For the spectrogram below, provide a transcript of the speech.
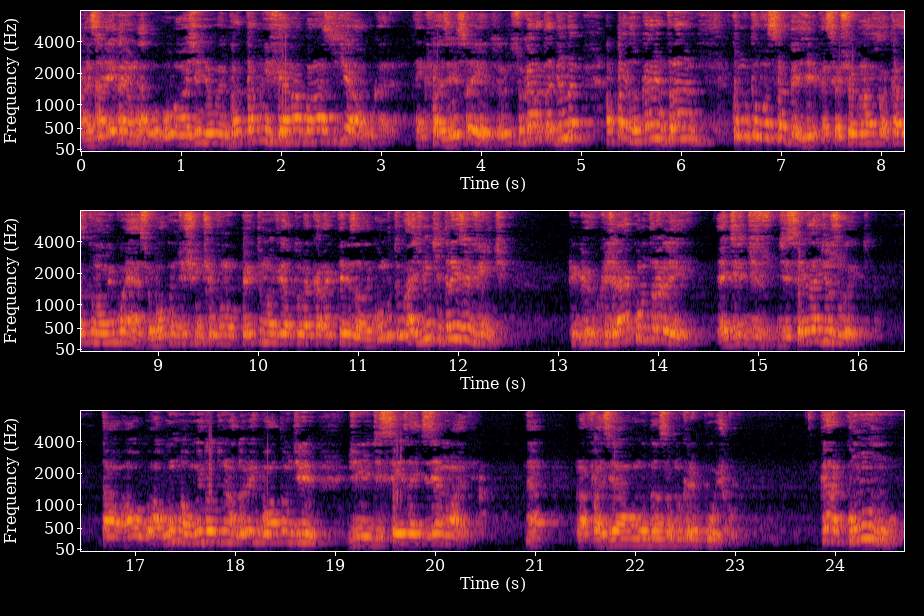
Mas aí, meu irmão, a gente estar no inferno abraço do diabo, cara. Tem que fazer isso aí. Se o cara tá dentro da... Rapaz, o cara entrar... Como que eu vou saber, Rica? Se eu chego na tua casa e tu não me conhece, eu boto um distintivo no peito e uma viatura caracterizada. Como tu mais 23 e 20, que, que já é contra a lei, é de, de, de 6 a 18. Tá, algum, alguns doutrinadores botam de, de, de 6 a 19, né? Pra fazer a mudança do crepúsculo. Cara, como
